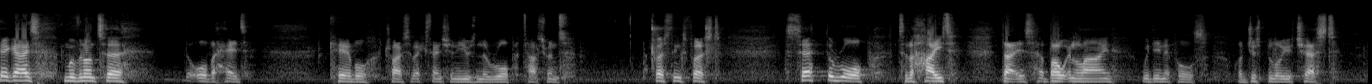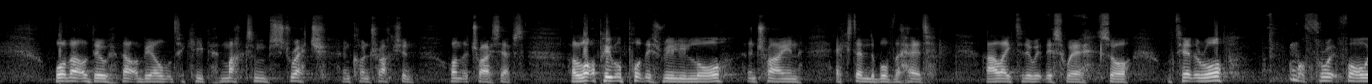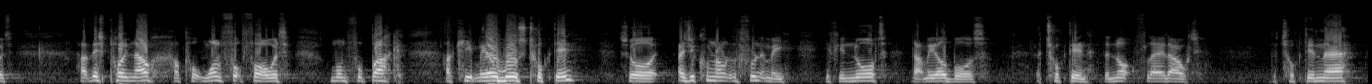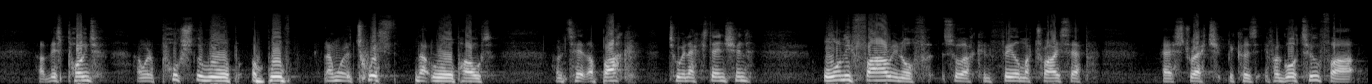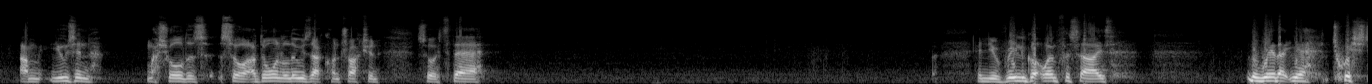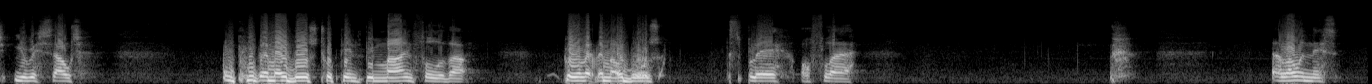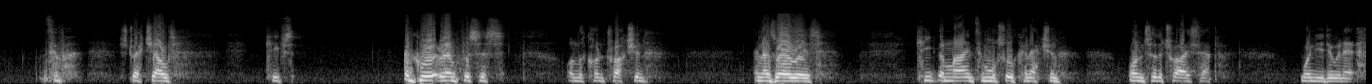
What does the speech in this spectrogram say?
Okay guys, moving on to the overhead cable tricep extension using the rope attachment. First things first, set the rope to the height that is about in line with your nipples or just below your chest. What that'll do, that'll be able to keep maximum stretch and contraction on the triceps. A lot of people put this really low and try and extend above the head. I like to do it this way. So we'll take the rope and we'll throw it forward. At this point now, I'll put one foot forward, one foot back. I'll keep my elbows tucked in. So as you come round to the front of me, if you note that my elbows are tucked in, they're not flared out. They're tucked in there. At this point, I'm going to push the rope above and I'm going to twist that rope out. I'm going to take that back to an extension, only far enough so I can feel my tricep uh, stretch because if I go too far, I'm using my shoulders so I don't want to lose that contraction so it's there. And you've really got to emphasize the way that you twist your wrists out and keep them elbows tucked in. Be mindful of that. Don't let them elbows splay or flare. Allowing this to stretch out keeps a greater emphasis on the contraction and as always keep the mind to muscle connection onto the tricep when you're doing it.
